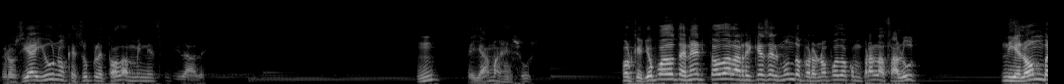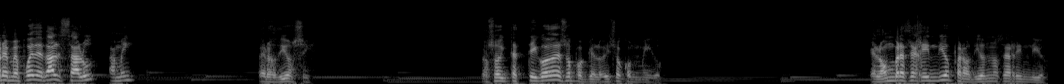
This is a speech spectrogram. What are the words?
Pero si hay uno que suple todas mis necesidades. ¿Mm? Se llama Jesús. Porque yo puedo tener toda la riqueza del mundo, pero no puedo comprar la salud. Ni el hombre me puede dar salud a mí. Pero Dios sí. Yo soy testigo de eso porque lo hizo conmigo. El hombre se rindió, pero Dios no se rindió.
